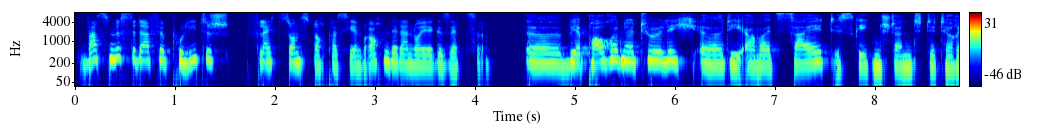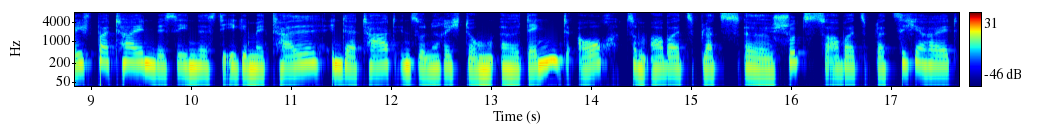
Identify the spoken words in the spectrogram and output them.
Was müsste dafür politisch vielleicht sonst noch passieren? Brauchen wir da neue Gesetze? Äh, wir brauchen natürlich, äh, die Arbeitszeit ist Gegenstand der Tarifparteien. Wir sehen, dass die IG Metall in der Tat in so eine Richtung äh, denkt, auch zum Arbeitsplatzschutz, zur Arbeitsplatzsicherheit,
